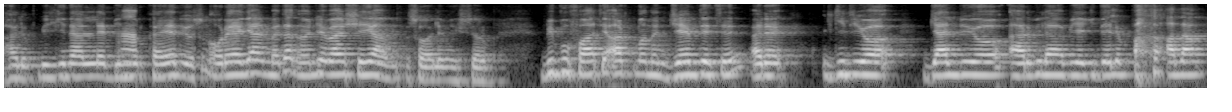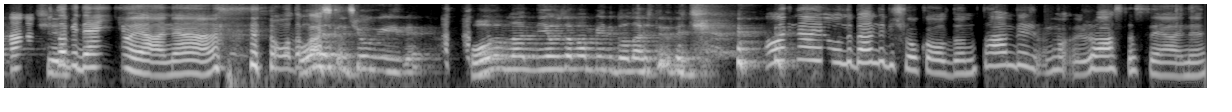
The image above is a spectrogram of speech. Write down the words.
Haluk Bilginer'le Binur Kaya diyorsun. Oraya gelmeden önce ben şeyi söylemek istiyorum. Bir bu Fatih Artman'ın Cevdet'i hani gidiyor gel diyor Erbil abiye gidelim adam ha, şey, da bir deniyor yani ha. o da Orası başka. çok iyiydi. Oğlum lan niye o zaman beni dolaştırdın? Aynen ya onu ben de bir şok oldum. Tam bir ruh hastası yani.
